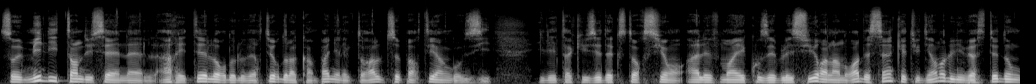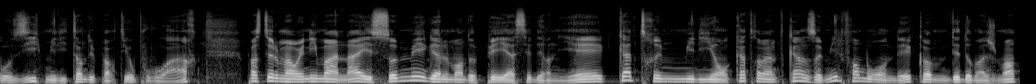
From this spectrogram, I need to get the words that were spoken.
ce militant du CNL arrêté lors de l'ouverture de la campagne électorale de ce parti Ngozi. Il est accusé d'extorsion, enlèvement et coups et blessures à l'endroit de cinq étudiants de l'université d'Ongozi, militants du parti au pouvoir. Pasteur Maweni Mana est sommé également de payer à ces derniers 4 95 000 francs burundais comme dédommagement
